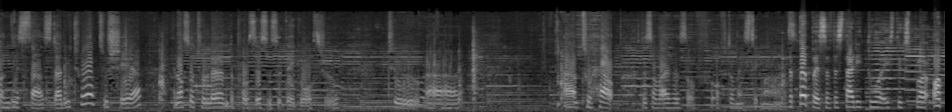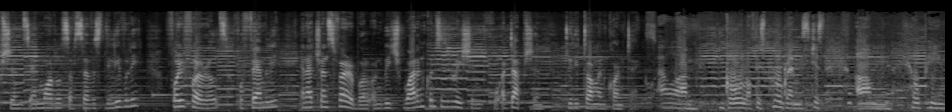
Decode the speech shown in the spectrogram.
On this uh, study tour to share and also to learn the processes that they go through to uh, uh, to help the survivors of, of domestic violence. The purpose of the study tour is to explore options and models of service delivery for referrals for family and are transferable on which warrant consideration for adoption to the Tongan context. Our um, goal of this program is just um, helping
